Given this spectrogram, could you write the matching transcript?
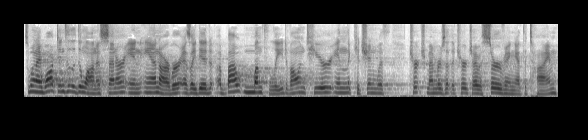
So when I walked into the Delonis Center in Ann Arbor, as I did about monthly to volunteer in the kitchen with church members at the church I was serving at the time,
